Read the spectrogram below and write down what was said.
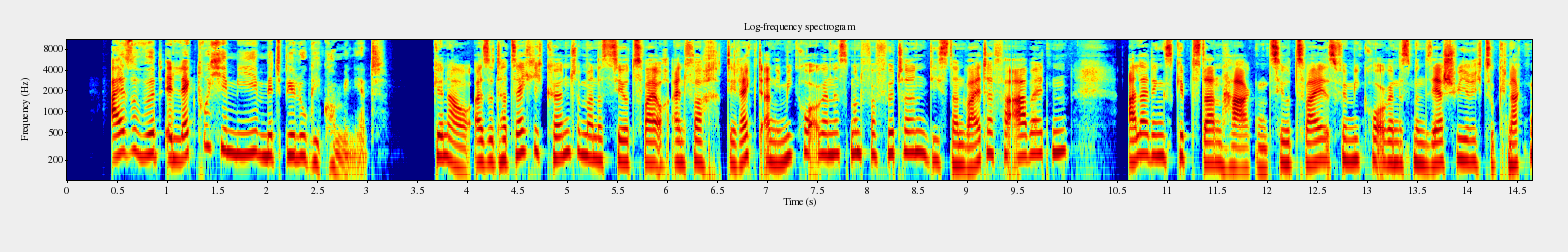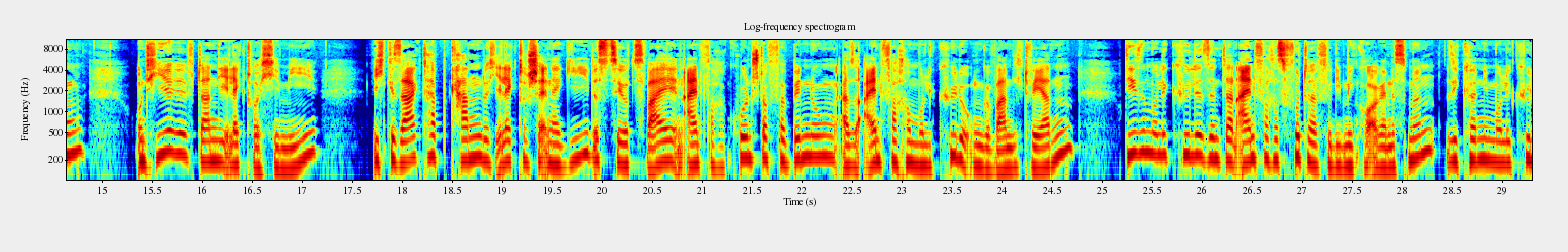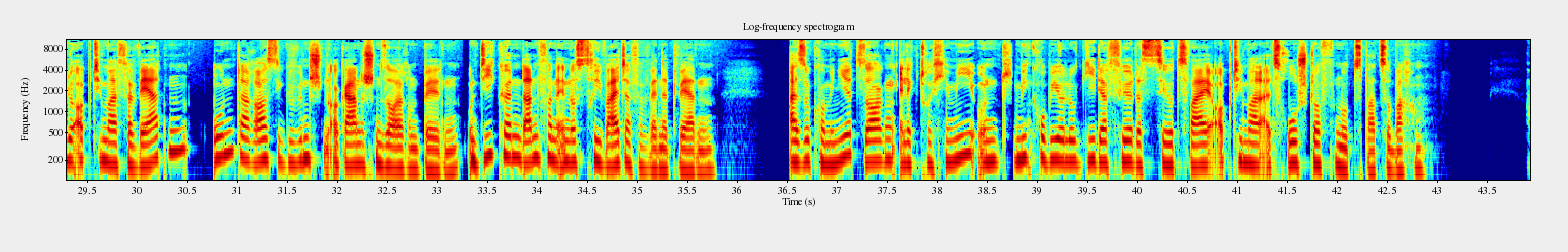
Also wird Elektrochemie mit Biologie kombiniert. Genau, also tatsächlich könnte man das CO2 auch einfach direkt an die Mikroorganismen verfüttern, die es dann weiterverarbeiten. Allerdings gibt es da einen Haken. CO2 ist für Mikroorganismen sehr schwierig zu knacken. Und hier hilft dann die Elektrochemie. Wie ich gesagt habe, kann durch elektrische Energie das CO2 in einfache Kohlenstoffverbindungen, also einfache Moleküle, umgewandelt werden. Diese Moleküle sind dann einfaches Futter für die Mikroorganismen. Sie können die Moleküle optimal verwerten und daraus die gewünschten organischen Säuren bilden. Und die können dann von der Industrie weiterverwendet werden. Also kombiniert sorgen Elektrochemie und Mikrobiologie dafür, das CO2 optimal als Rohstoff nutzbar zu machen.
